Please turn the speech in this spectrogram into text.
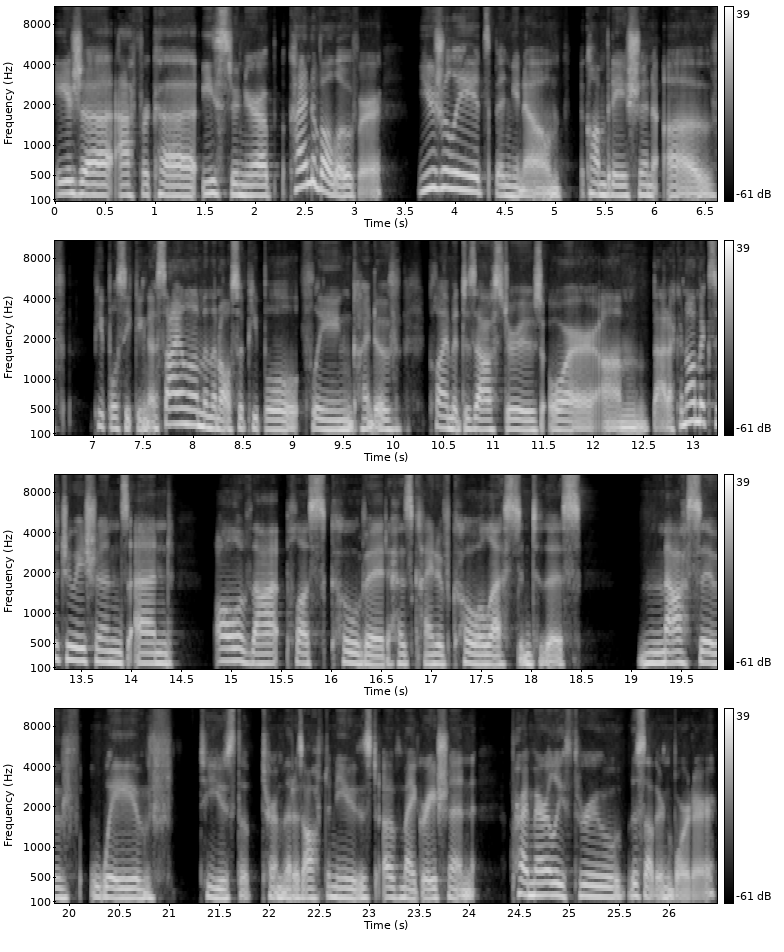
Asia, Africa, Eastern Europe, kind of all over. Usually it's been, you know, a combination of people seeking asylum and then also people fleeing kind of climate disasters or um, bad economic situations. And all of that plus COVID has kind of coalesced into this massive wave, to use the term that is often used, of migration, primarily through the southern border.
